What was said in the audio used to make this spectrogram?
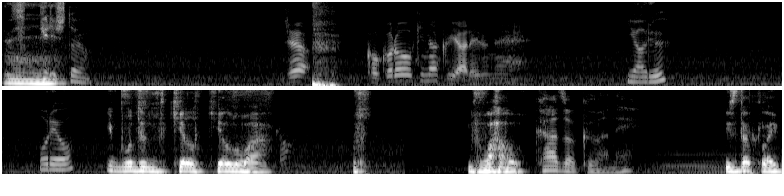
Bro. He wouldn't kill Killua. wow. Is that like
